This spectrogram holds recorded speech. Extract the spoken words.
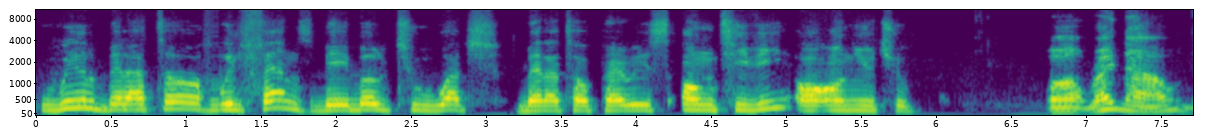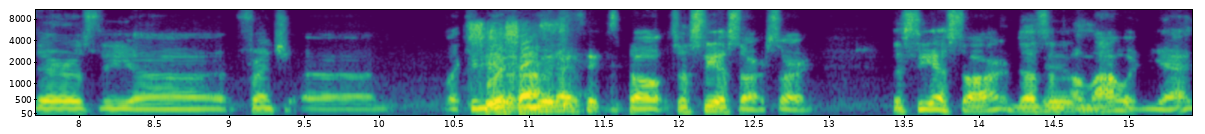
will Bellator, will fans be able to watch Bellator Paris on TV or on YouTube? Well, right now there's the uh, French, uh, like in CSR. the United States, so, so CSR. Sorry, the CSR doesn't allow it yet,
